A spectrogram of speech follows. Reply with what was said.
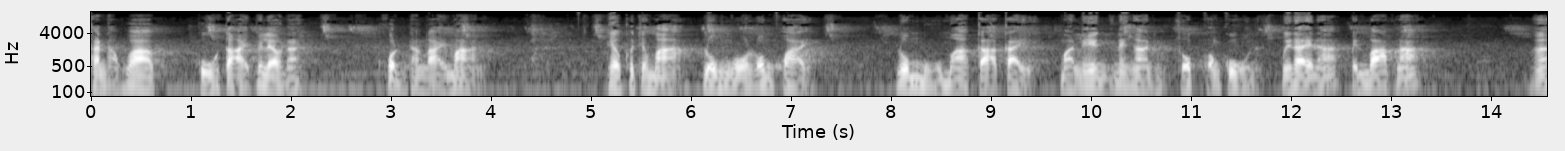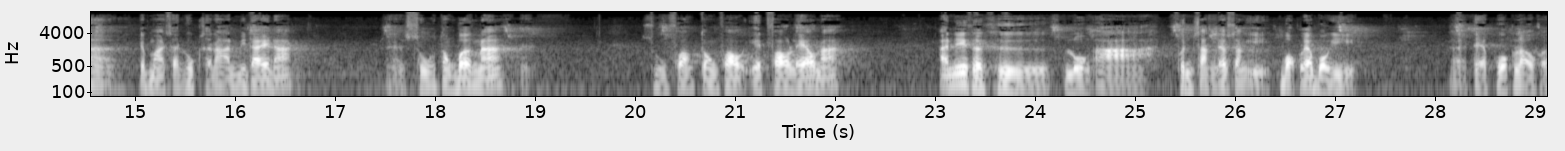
คันหากว่ากูตายไปแล้วนะ คนทั้งหลายมากเดี๋ยวก็จะมาล้มโง่ล้มควาย ล้มหมูมากาไก่มาเลี้ยงในงานศพของกูนะไม่ได้นะ เป็นบาปนะอ่าจะมาสนุกสนานไม่ได้นะ สูต้องเบิ้งนะ สู่ฟองต้องเฝ้าเอ็ดเฝ้าแล้วนะ อันนี้ก็คือหลวงอา เพิ่นสั่งแล้วสั่งอีก บอกแล้วบอกอีก แต่พวกเราก็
